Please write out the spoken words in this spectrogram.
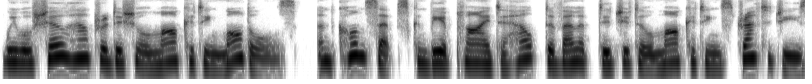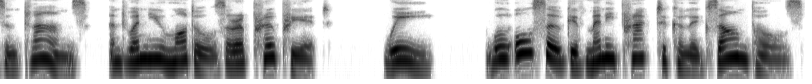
we will show how traditional marketing models and concepts can be applied to help develop digital marketing strategies and plans, and when new models are appropriate. We will also give many practical examples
